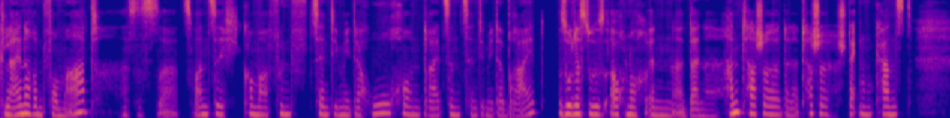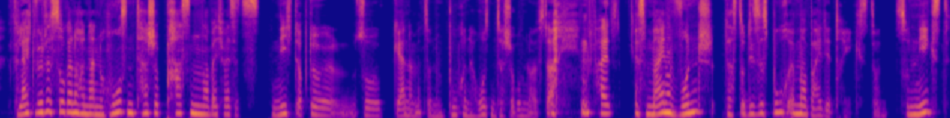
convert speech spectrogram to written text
kleineren Format das ist äh, 20,5 Zentimeter hoch und 13 Zentimeter breit, so dass du es auch noch in äh, deine Handtasche, deine Tasche stecken kannst. Vielleicht würde es sogar noch in deine Hosentasche passen, aber ich weiß jetzt nicht, ob du so gerne mit so einem Buch in der Hosentasche rumläufst. Aber jedenfalls ist mein Wunsch, dass du dieses Buch immer bei dir trägst. Und zunächst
